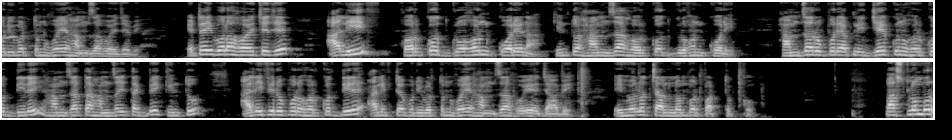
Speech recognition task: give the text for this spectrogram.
পরিবর্তন হয়ে হামজা হয়ে যাবে। এটাই বলা হয়েছে যে আলিফ হরকত গ্রহণ করে না, কিন্তু হামজা হরকত গ্রহণ করে। হামজার উপরে আপনি যে কোনো হরকত দিলেই হামজাটা হামজাই থাকবে, কিন্তু আলিফের উপর হরকত দিলে আলিফটা পরিবর্তন হয়ে হামজা হয়ে যাবে। এই হলো চার নম্বর পার্থক্য। পাঁচ নম্বর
